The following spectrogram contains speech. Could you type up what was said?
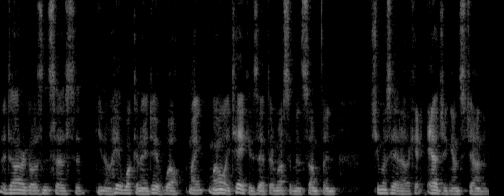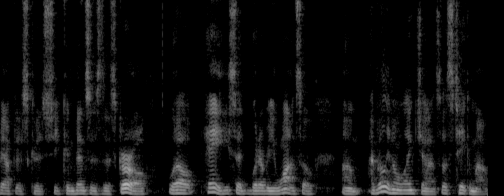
the daughter goes and says to you know, "Hey, what can I do?" Well, my my only take is that there must have been something she must have had like an edge against John the Baptist because she convinces this girl, well, hey, he said whatever you want, so um, I really don't like John, so let's take him out.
